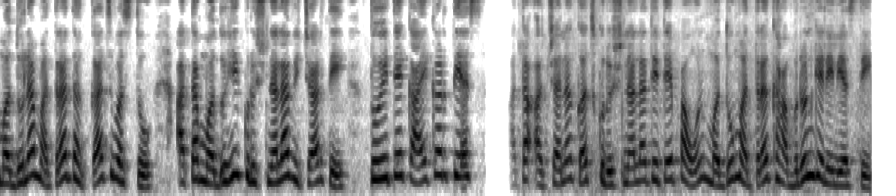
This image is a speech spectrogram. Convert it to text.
मधूला मात्र धक्काच बसतो. आता मधू ही कृष्णाला विचारते तू इथे काय करतेस? आता अचानकच कृष्णाला तिथे पाहून मधू मात्र घाबरून गेलेली असते.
